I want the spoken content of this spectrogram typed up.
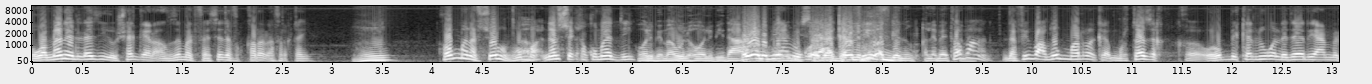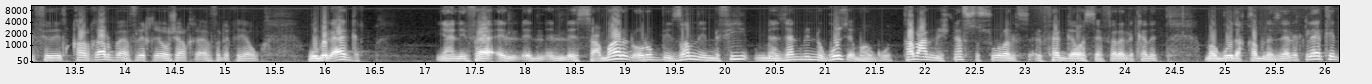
هو من الذي يشجع الأنظمة الفاسدة في القارة الأفريقية. هم نفسهم هم آه. نفس الحكومات دي. هو اللي بيمول هو اللي بيدعم هو اللي بيعمل هو اللي بيؤجج انقلابات كمان. طبعا. ده في بعضهم مرة مرتزق أوروبي كان هو اللي داير يعمل في غرب أفريقيا وشرق أفريقيا و- وبالأجر. يعني فالاستعمار الأوروبي ظن إن في ما زال منه جزء موجود. طبعا مش نفس الصورة الفجة والسافرة اللي كانت موجودة قبل ذلك لكن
